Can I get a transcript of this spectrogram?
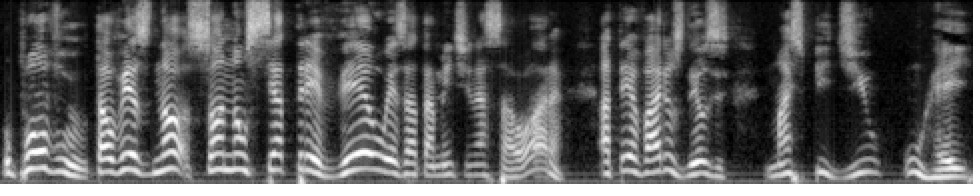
O povo talvez não, só não se atreveu exatamente nessa hora a ter vários deuses, mas pediu um rei.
